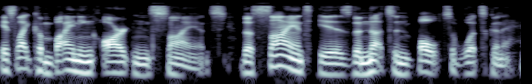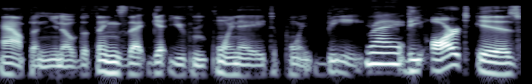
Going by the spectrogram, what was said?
it's like combining art and science. The science is the nuts and bolts of what's going to happen, you know, the things that get you from point A to point B. Right. The art is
